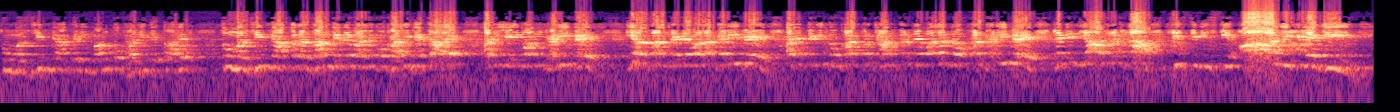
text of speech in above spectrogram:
تو مسجد میں آ کر امام کو گالی دیتا ہے۔ تو مسجد میں آ کر اذان دینے والے کو گالی دیتا ہے۔ ارے، یہ امام غریب ہے۔ یہ اذان دینے والا غریب ہے۔ ارے، تیری دکان پر کام کرنے والا نوکر غریب ہے۔ لیکن یاد رکھنا، جس دن اس کی آگ نکلے گی،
